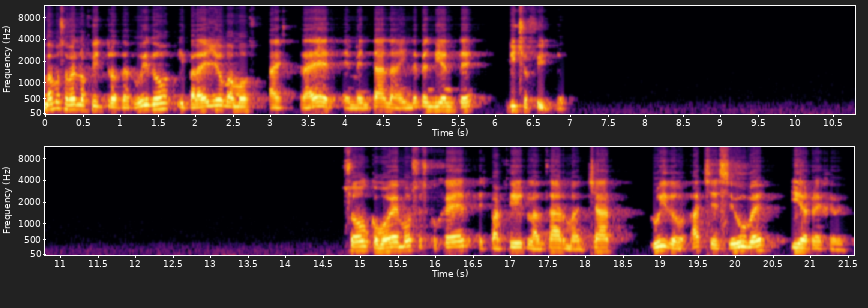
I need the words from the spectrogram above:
Vamos a ver los filtros de ruido y para ello vamos a extraer en ventana independiente dicho filtro. Son, como vemos, escoger, esparcir, lanzar, manchar, ruido HSV y RGB.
